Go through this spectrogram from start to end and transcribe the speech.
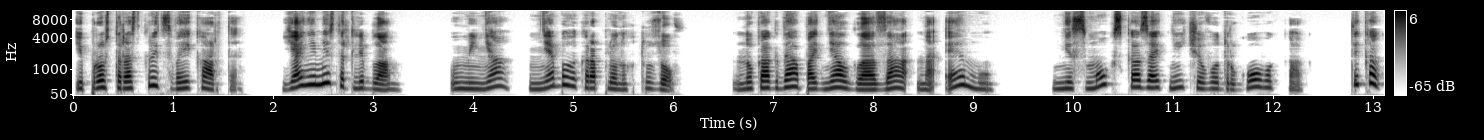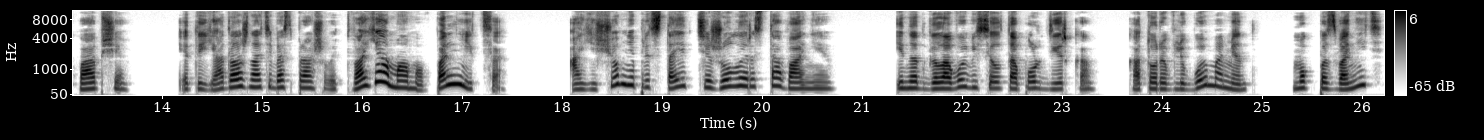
и просто раскрыть свои карты. Я не мистер Леблан. У меня не было крапленых тузов. Но когда поднял глаза на Эмму, не смог сказать ничего другого, как «Ты как вообще?» «Это я должна тебя спрашивать. Твоя мама в больнице!» А еще мне предстоит тяжелое расставание. И над головой висел топор Дирка, который в любой момент мог позвонить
